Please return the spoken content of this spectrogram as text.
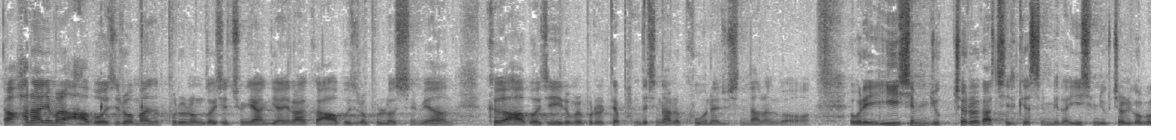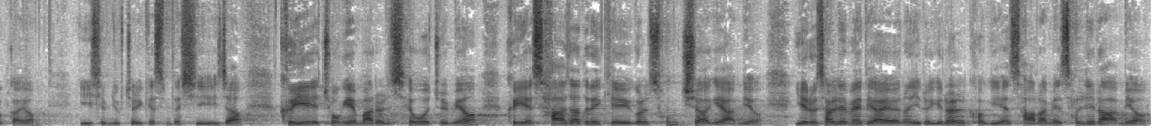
그러니까 하나님을 아버지로만 부르는 것이 중요한 게 아니라 그 아버지로 불렀으면 그 아버지 이름을 부를 때 반드시 나를 구원해 주신다는 거. 우리 26절을 같이 읽겠습니다. 26절 읽어볼까요? 26절 읽겠습니다. 시작. 그의 종의 말을 세워주며 그의 사자들의 계획을 성취하게 하며 예루살렘에 대하여는 이르기를 거기에 사람이 살리라 하며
